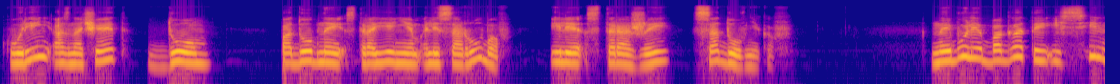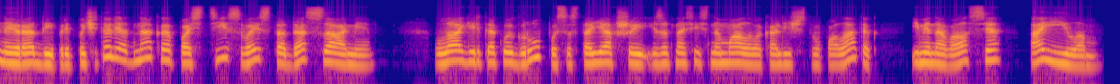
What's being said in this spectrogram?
Курень означает «дом», подобный строениям лесорубов или сторожей садовников. Наиболее богатые и сильные роды предпочитали, однако, пасти свои стада сами. Лагерь такой группы, состоявший из относительно малого количества палаток, именовался Аилом.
